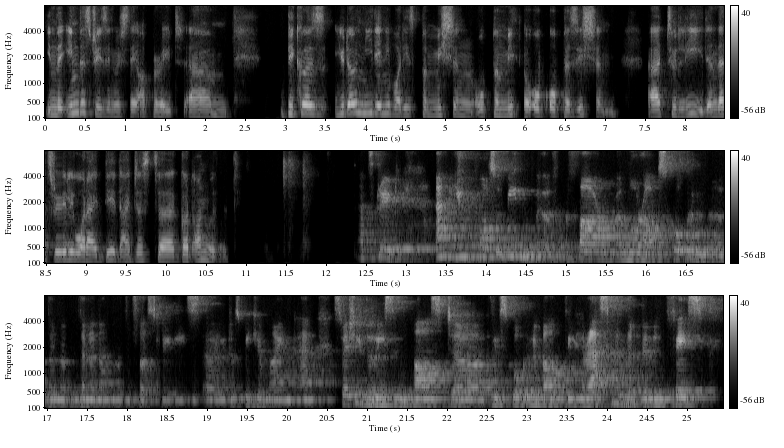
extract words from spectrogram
in the industries in which they operate. Um, because you don't need anybody's permission or permit or, or position uh, to lead and that's really what i did i just uh, got on with it that's great. And you've also been uh, far more outspoken uh, than, than a number of the first ladies. Uh, you do speak your mind. And especially in the recent past, uh, you've spoken about the harassment that women face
